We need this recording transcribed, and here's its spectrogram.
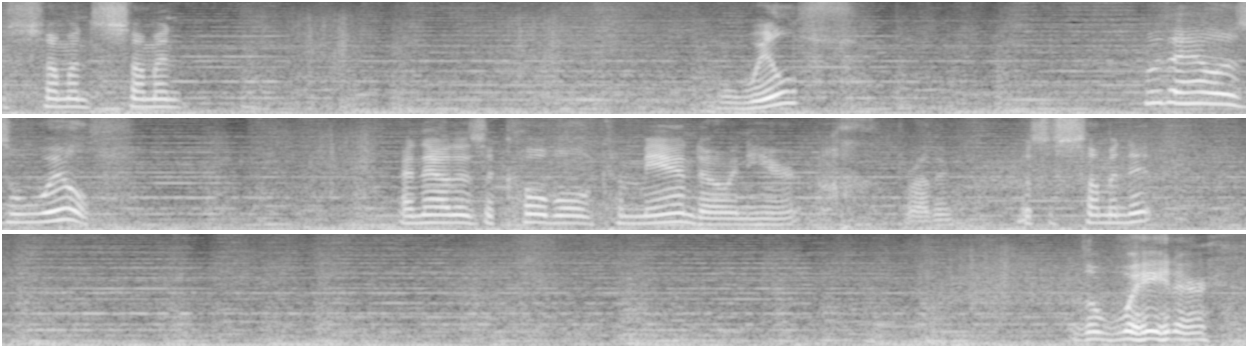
Summon, summon... Wilf? Who the hell is a Wilf? And now there's a Kobold Commando in here. Ugh, brother. Must have summoned it. The waiter.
